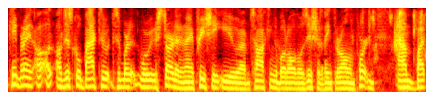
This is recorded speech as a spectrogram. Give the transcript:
Okay, Brian, I'll, I'll just go back to, to where, where, we started, and I appreciate you um, talking about all those issues. I think they're all important. Um, but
